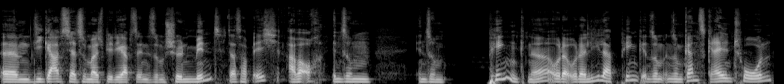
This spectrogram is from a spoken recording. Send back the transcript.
ähm, die gab's ja zum Beispiel, die gab's in so einem schönen Mint, das hab ich, aber auch in so einem, in so einem Pink, ne? Oder, oder lila Pink in so, einem- in so einem ganz grellen Ton.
